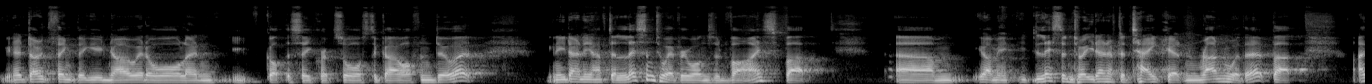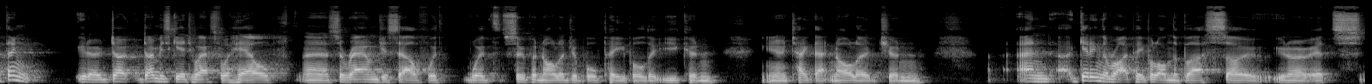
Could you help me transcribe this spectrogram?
you know, don't think that you know it all and you've got the secret sauce to go off and do it you know, you don't even have to listen to everyone's advice, but um, you know, I mean, listen to it. You don't have to take it and run with it. But I think you know, don't don't be scared to ask for help. Uh, surround yourself with with super knowledgeable people that you can, you know, take that knowledge and and getting the right people on the bus. So you know, it's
